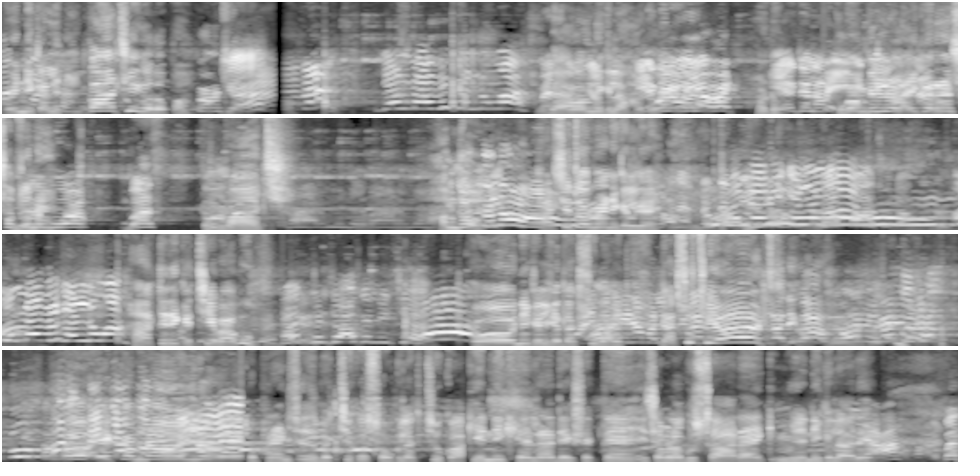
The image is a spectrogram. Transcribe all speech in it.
कोई निकल नहीं। पाँच ही करो पाँच क्या? वैभव निकला। हटो। हटो पुकम के लिए लड़ाई कर रहे हैं सब जने। हुआ बस। तो पाँच। हम दो। हर्षित और मैं निकल गए। हाँ तेरी कच्ची है बाबू। ओ निकल गया दक्षु भाई। दक्षु चियर्स ओ एक कम डाउन तो फ्रेंड्स इस बच्चे को शौक लग चुका ये नहीं खेल रहा है देख सकते हैं। इसे बड़ा गुस्सा आ रहा है कि मुझे नहीं खिला रहे। बस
